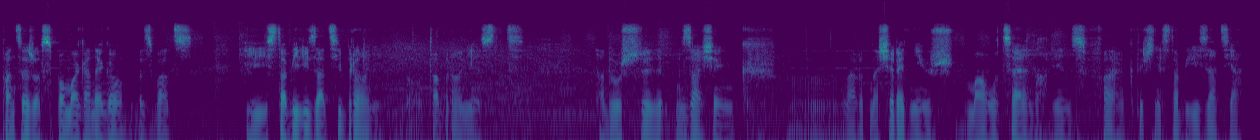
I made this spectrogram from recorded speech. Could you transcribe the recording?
pancerza wspomaganego bez WAC i stabilizacji broni, bo ta broń jest na dłuższy zasięg, mm, nawet na średni już mało celna, więc faktycznie stabilizacja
